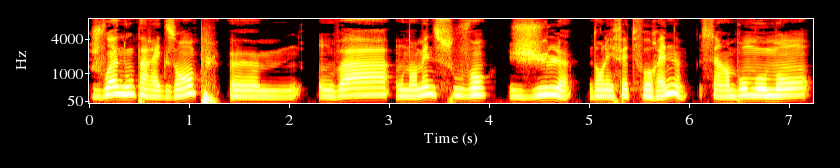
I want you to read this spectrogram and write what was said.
Je vois nous par exemple, euh, on va, on emmène souvent Jules dans les fêtes foraines. C'est un bon moment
